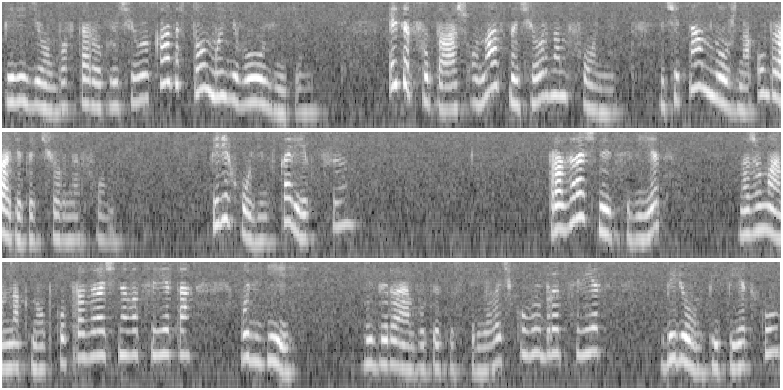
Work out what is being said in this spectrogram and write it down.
перейдем во второй ключевой кадр, то мы его увидим. Этот футаж у нас на черном фоне. Значит, нам нужно убрать этот черный фон. Переходим в коррекцию. Прозрачный цвет. Нажимаем на кнопку прозрачного цвета. Вот здесь выбираем вот эту стрелочку «Выбрать цвет». Берем пипетку,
